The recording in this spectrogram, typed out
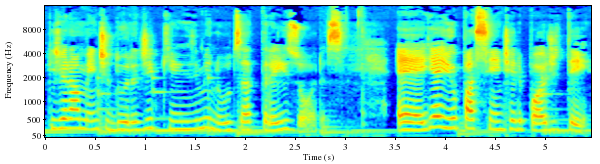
que geralmente dura de 15 minutos a 3 horas. É, e aí o paciente ele pode ter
